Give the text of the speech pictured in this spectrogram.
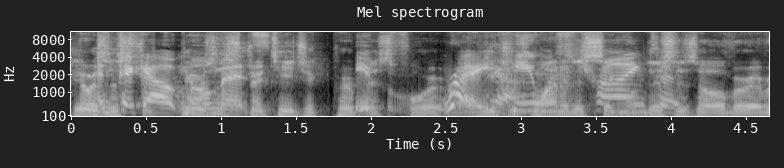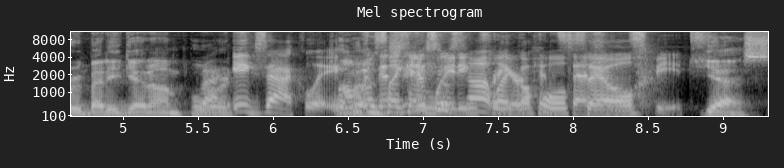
There was and a pick stra- out there was a strategic purpose It- for it. right, He yeah. just he wanted was to signal trying this is over. Everybody mm-hmm. get on board. Exactly. Almost This- like this I'm is waiting not for like your a wholesale. speech. Yes.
